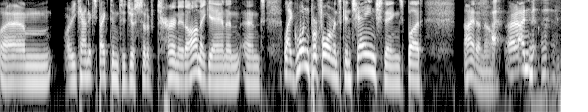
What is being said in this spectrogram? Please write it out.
um, or you can't expect him to just sort of turn it on again. And, and like one performance can change things, but I don't know. I, the,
